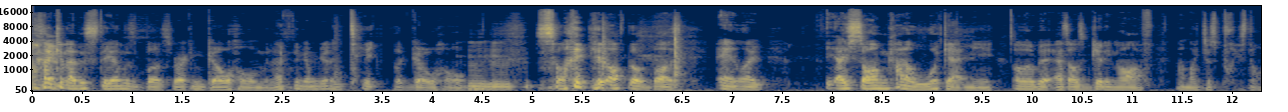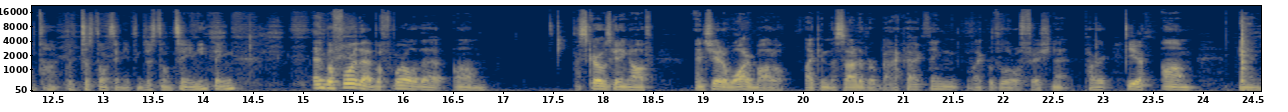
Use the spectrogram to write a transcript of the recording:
I can either stay on this bus or I can go home, and I think I'm gonna take the go home. Mhm. So I get off the bus, and like I saw him kind of look at me a little bit as I was getting off. I'm like, just please don't talk, just don't say anything, just don't say anything. And before that, before all that, um, this girl was getting off, and she had a water bottle like in the side of her backpack thing, like with a little fishnet part. yeah. Um, and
